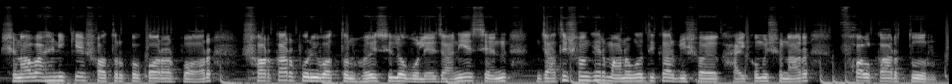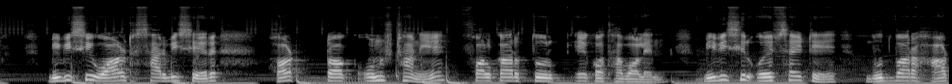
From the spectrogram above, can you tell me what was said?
সেনাবাহিনীকে সতর্ক করার পর সরকার পরিবর্তন হয়েছিল বলে জানিয়েছেন জাতিসংঘের মানবাধিকার বিষয়ক high commissioner Volker Turk. BBC World সার্ভিসের হট টক অনুষ্ঠানে ফলকার তুর্ক এ কথা বলেন। বিবিসির ওয়েবসাইটে বুধবার হাট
